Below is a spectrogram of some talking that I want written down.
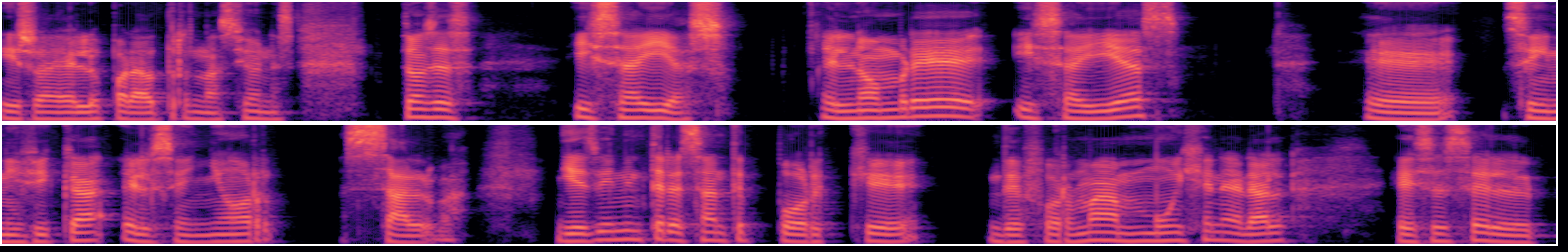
Israel o para otras naciones. Entonces, Isaías. El nombre Isaías eh, significa el Señor salva. Y es bien interesante porque de forma muy general ese es el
